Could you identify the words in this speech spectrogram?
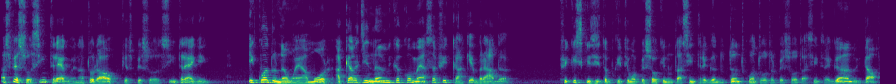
as pessoas se entregam, é natural que as pessoas se entreguem. E quando não é amor, aquela dinâmica começa a ficar quebrada. Fica esquisita porque tem uma pessoa que não está se entregando tanto quanto outra pessoa está se entregando e tal.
